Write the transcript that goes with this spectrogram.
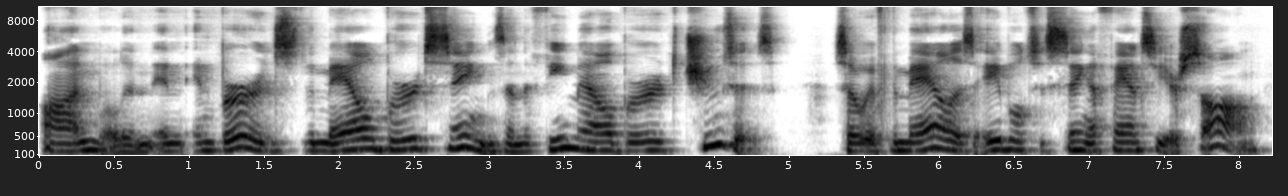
on, well, in, in, in birds, the male bird sings and the female bird chooses. So if the male is able to sing a fancier song,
